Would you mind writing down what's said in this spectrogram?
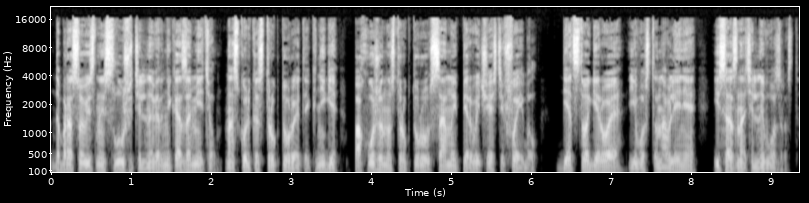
Добросовестный слушатель наверняка заметил, насколько структура этой книги похожа на структуру самой первой части Fable — детство героя, его становление и сознательный возраст.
